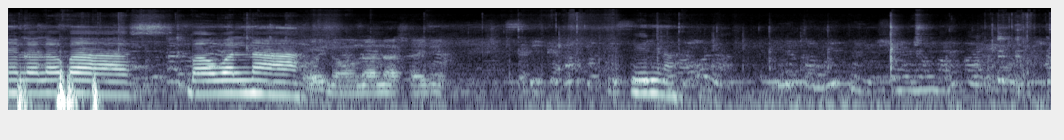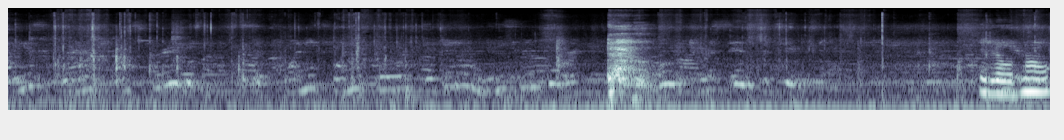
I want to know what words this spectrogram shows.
Hindi na lalabas. Bawal na. Uy, nauna na sa inyo. Yun na. Si Luna. oh.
